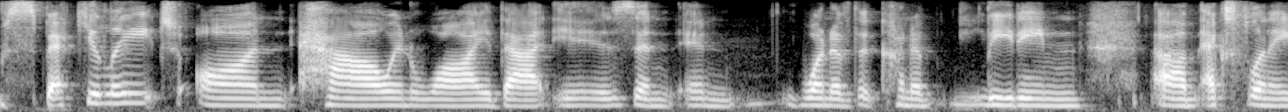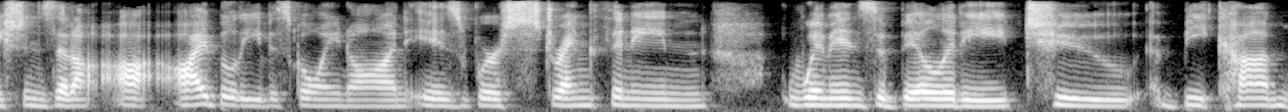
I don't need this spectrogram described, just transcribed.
speculate on how and why that is, and and one of the kind of leading um, explanations that I, I, believe is going on is we're strengthening women's ability to become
